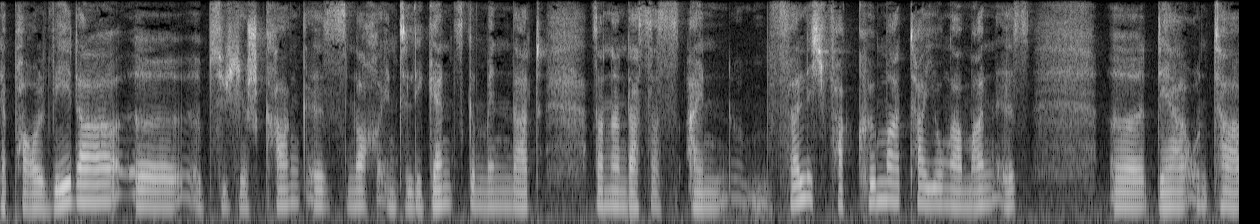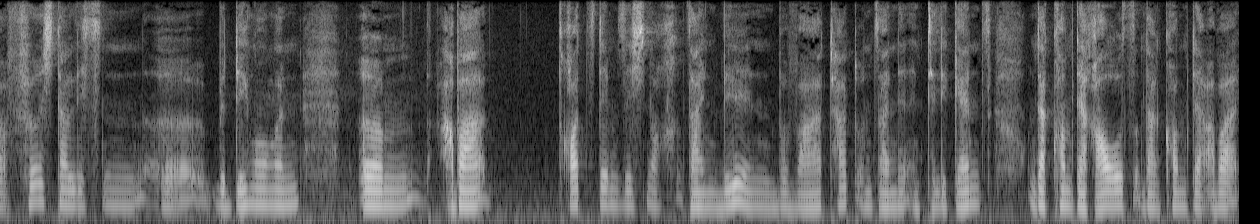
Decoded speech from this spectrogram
der Paul weder äh, psychisch krank ist noch Intelligenz gemindert, sondern dass das ein völlig verkümmerter junger Mann ist äh, der unter fürchterlichsten äh, Bedingungen, ähm, aber trotzdem sich noch seinen Willen bewahrt hat und seine Intelligenz. Und da kommt er raus und dann kommt er aber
